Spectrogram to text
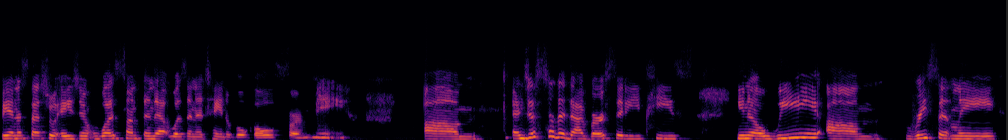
being a special agent was something that was an attainable goal for me. Um, and just to the diversity piece, you know, we um, recently,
